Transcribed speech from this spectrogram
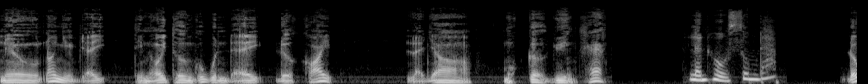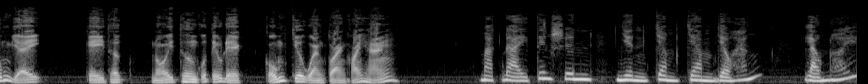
Nếu nói như vậy thì nội thương của huynh đệ được khói là do một cơ duyên khác. Lệnh hồ sung đáp. Đúng vậy, kỳ thực nội thương của Tiểu Điệt cũng chưa hoàn toàn khỏi hẳn. Mạc Đại Tiên Sinh nhìn chầm chầm vào hắn, lão nói.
